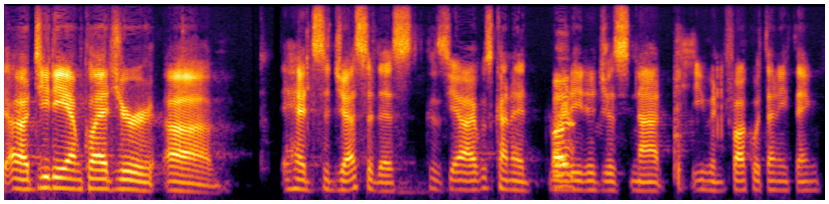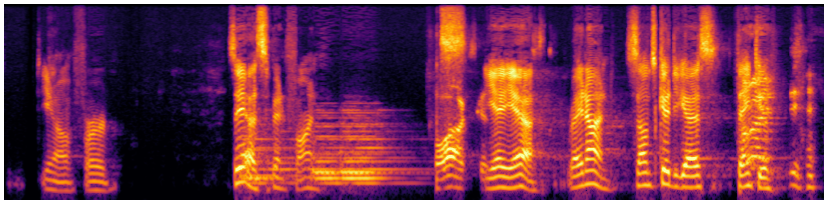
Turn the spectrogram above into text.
Uh, DD, I'm glad you're uh, had suggested this because yeah, I was kind of Oh, yeah. ready to just not even fuck with anything, you know. For so yeah, it's been fun. Walk. Yeah, yeah, right on. Sounds good, you guys. Thank All you. right.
